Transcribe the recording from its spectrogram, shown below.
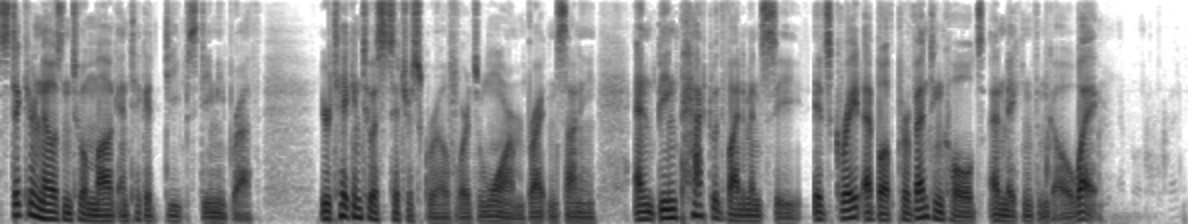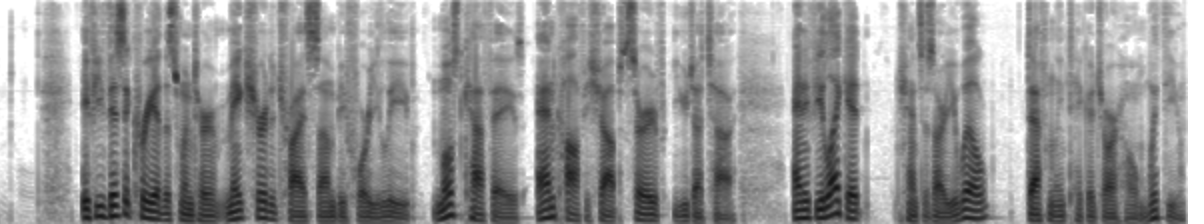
Stick your nose into a mug and take a deep, steamy breath. You're taken to a citrus grove where it's warm, bright, and sunny. And being packed with vitamin C, it's great at both preventing colds and making them go away. If you visit Korea this winter, make sure to try some before you leave. Most cafes and coffee shops serve yujacha. And if you like it, chances are you will, definitely take a jar home with you.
